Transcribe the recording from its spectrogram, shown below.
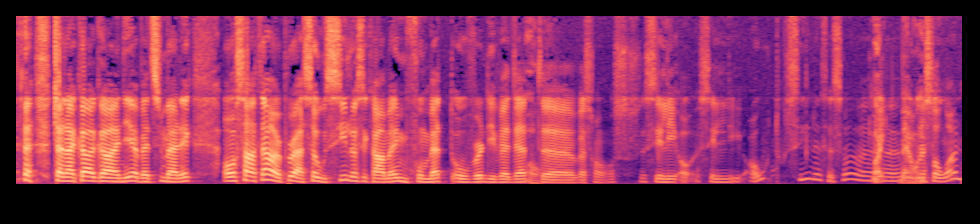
Tanaka a gagné, a battu Malik. On s'entend un peu à ça aussi, là, c'est quand même, il faut mettre over des vedettes. Oh. euh, ben, c'est les, les hautes aussi, là, c'est ça? euh, Oui, ben oui. Wrestle One?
